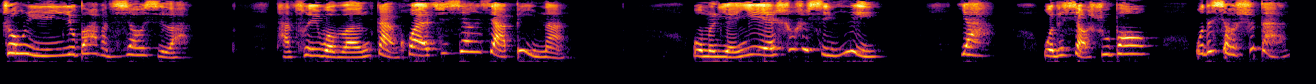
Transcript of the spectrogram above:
终于有爸爸的消息了，他催我们赶快去乡下避难。我们连夜收拾行李呀，我的小书包，我的小石板，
